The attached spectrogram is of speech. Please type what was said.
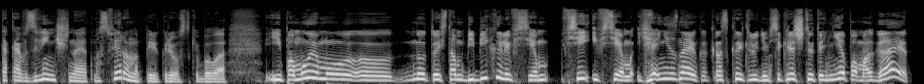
такая взвинченная атмосфера на перекрестке была. И, по-моему, э, ну, то есть там бибикали всем, все и всем. Я не знаю, как раскрыть людям секрет, что это не помогает.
